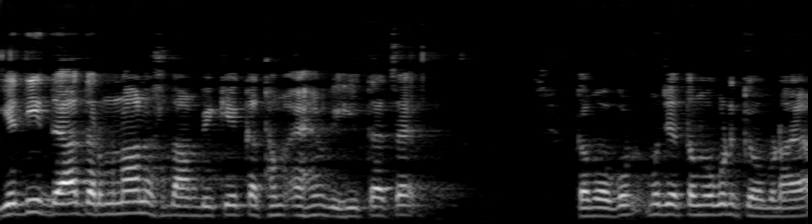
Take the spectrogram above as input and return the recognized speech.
यदि दया धर्मनान सदाम्बी के कथम अहम विहिता तमोगुण, मुझे तमोगुण क्यों बनाया?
